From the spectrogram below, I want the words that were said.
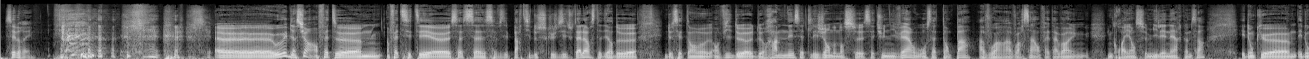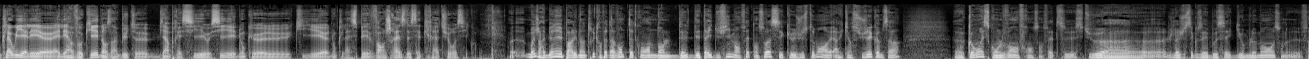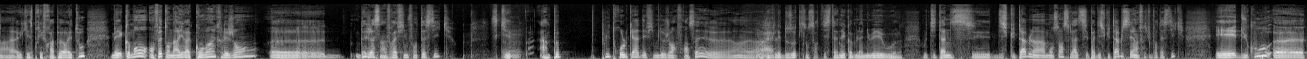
C'est vrai. euh, oui, bien sûr. En fait, euh, en fait, c'était euh, ça, ça, faisait partie de ce que je disais tout à l'heure, c'est-à-dire de de cette en, envie de, de ramener cette légende dans ce, cet univers où on s'attend pas à voir à voir ça, en fait, à avoir une, une croyance millénaire comme ça. Et donc, et donc là, oui, elle est elle est invoquée dans un but bien précis aussi, et donc qui est donc l'aspect vengeresse de cette créature aussi, quoi. Euh, moi, j'aurais bien aimé parler d'un truc, en fait, avant peut-être qu'on rentre dans le détail du film, en fait, en soi, c'est que justement, avec un sujet comme ça, euh, comment est-ce qu'on le vend en France, en fait? Si tu veux, euh, là, je sais que vous avez bossé avec Guillaume Le Mans, son, enfin, avec Esprit Frappeur et tout, mais comment, en fait, on arrive à convaincre les gens Déjà, c'est un vrai film fantastique, ce qui est Mm. un peu plus trop le cas des films de genre français. euh, hein, Ouais. Avec les deux autres qui sont sortis cette année, comme La Nuée ou, euh, ou Titan, c'est discutable, hein, à mon sens. Là, c'est pas discutable, c'est un film fantastique. Et du coup, euh,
